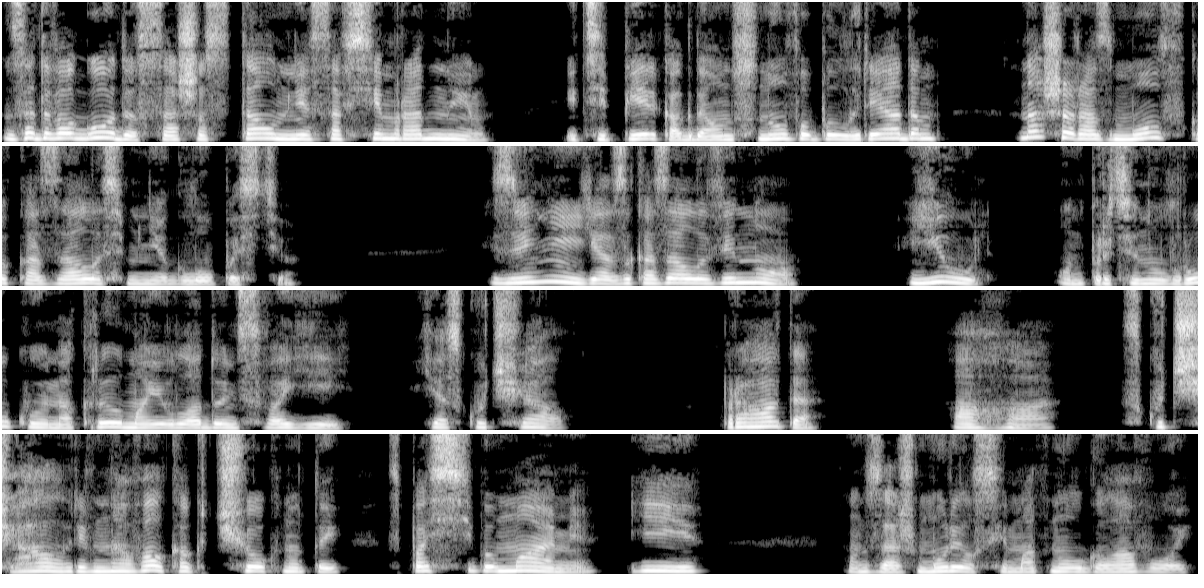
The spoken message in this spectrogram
За два года Саша стал мне совсем родным, и теперь, когда он снова был рядом, Наша размолвка казалась мне глупостью. «Извини, я заказала вино. Юль!» Он протянул руку и накрыл мою ладонь своей. Я скучал. «Правда?» «Ага. Скучал, ревновал, как чокнутый. Спасибо маме. И...» Он зажмурился и мотнул головой.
